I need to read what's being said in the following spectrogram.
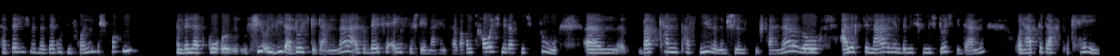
tatsächlich mit einer sehr guten Freundin besprochen und bin das für und wieder durchgegangen. Ne? Also welche Ängste stehen dahinter? Warum traue ich mir das nicht zu? Ähm, was kann passieren im schlimmsten Fall? Ne? So alle Szenarien bin ich für mich durchgegangen und habe gedacht, okay,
